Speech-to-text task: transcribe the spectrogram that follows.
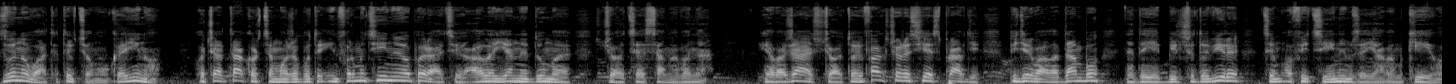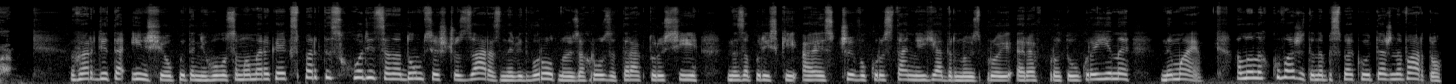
звинуватити в цьому Україну. Хоча також це може бути інформаційною операцією, але я не думаю, що це саме вона. Я вважаю, що той факт, що Росія справді підірвала дамбу, не дає більше довіри цим офіційним заявам Києва. Гарді та інші опитані голосом Америки експерти сходяться на думці, що зараз невідворотної загрози теракту Росії на Запорізькій АЕС чи використання ядерної зброї РФ проти України немає. Але легковажити небезпекою теж не варто,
